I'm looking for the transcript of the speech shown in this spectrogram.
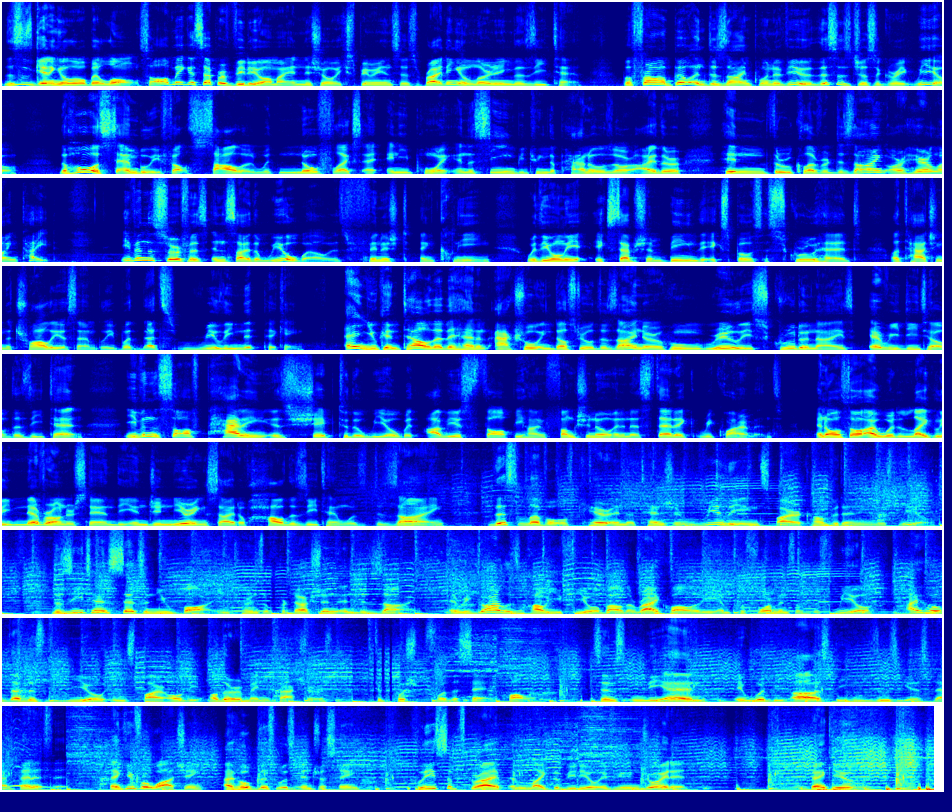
this is getting a little bit long, so I'll make a separate video on my initial experiences writing and learning the Z10. But from a built-in design point of view, this is just a great wheel. The whole assembly felt solid with no flex at any point and the seam between the panels are either hidden through clever design or hairline tight. Even the surface inside the wheel well is finished and clean, with the only exception being the exposed screw head attaching the trolley assembly, but that's really nitpicking. And you can tell that they had an actual industrial designer who really scrutinized every detail of the Z10. Even the soft padding is shaped to the wheel with obvious thought behind functional and aesthetic requirements. And although I would likely never understand the engineering side of how the Z10 was designed, this level of care and attention really inspired confidence in this wheel. The Z10 sets a new bar in terms of production and design, and regardless of how you feel about the ride quality and performance of this wheel, I hope that this wheel inspire all the other manufacturers to push for the same quality. Since in the end, it would be us, the enthusiasts, that benefit. Thank you for watching. I hope this was interesting. Please subscribe and like the video if you enjoyed it. Thank you.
